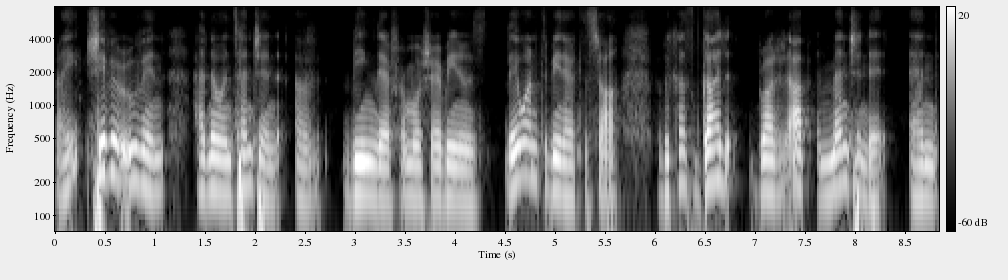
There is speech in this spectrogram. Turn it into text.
right? Shevet Reuven had no intention of being there for Moshe Rabbeinu's they wanted to be in Eretz Yisrael, but because Gad brought it up and mentioned it and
